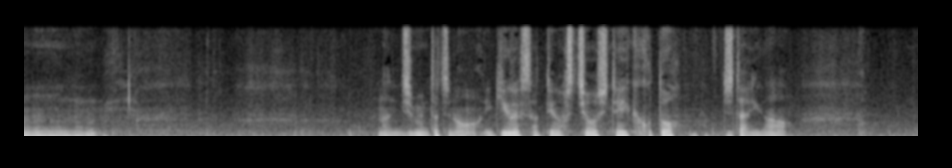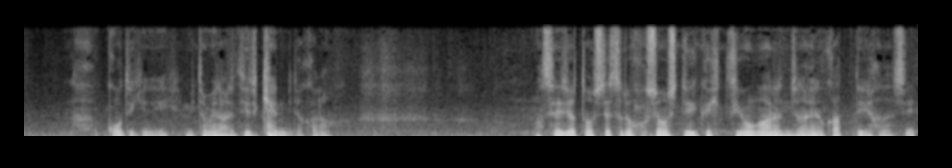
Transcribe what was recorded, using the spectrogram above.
うん。何自分たちの息苦しさっていうのを主張していくこと自体が公的に認められている権利だから、まあ、政治を通してそれを保障していく必要があるんじゃないのかっていう話。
